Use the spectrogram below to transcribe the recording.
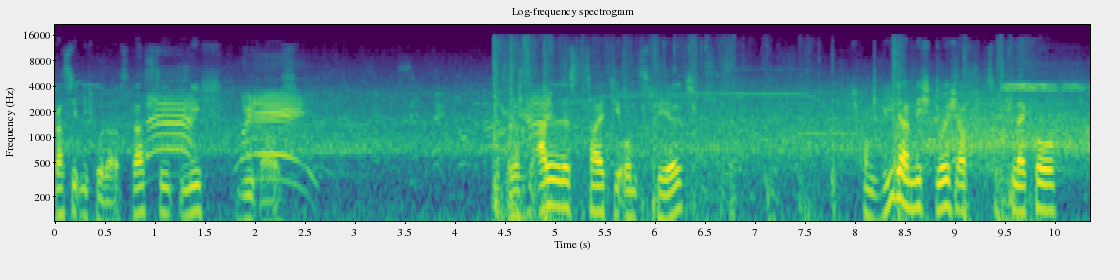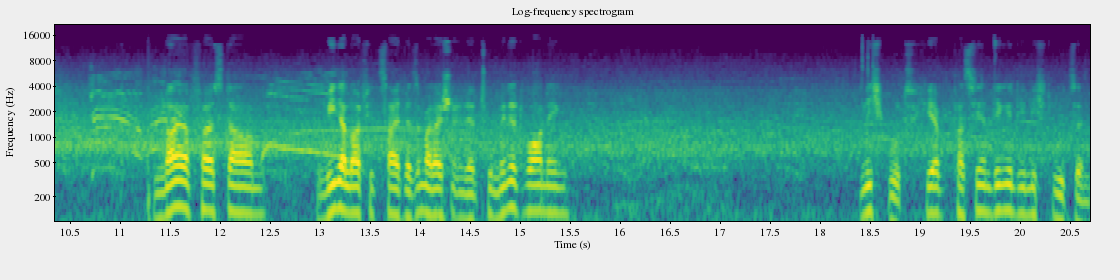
Das sieht nicht gut aus. Das sieht nicht gut aus. Das ist alles Zeit, die uns fehlt. Ich komme wieder nicht durch auf zu Flecko. Neuer First Down. Wieder läuft die Zeit. Wir sind mal gleich schon in der Two-Minute-Warning. Nicht gut. Hier passieren Dinge, die nicht gut sind.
